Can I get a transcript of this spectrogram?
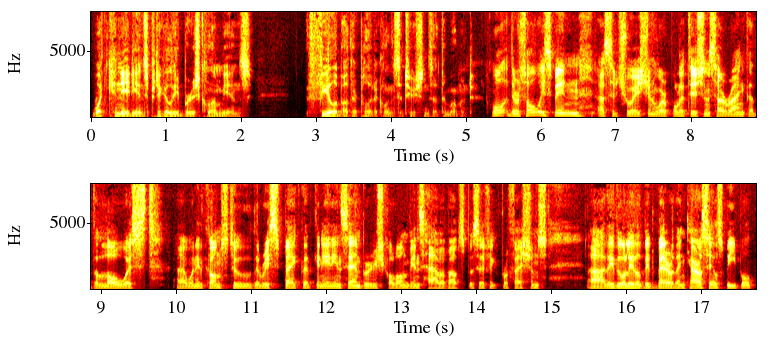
what Canadians, particularly British Columbians, feel about their political institutions at the moment. Well, there's always been a situation where politicians are ranked at the lowest uh, when it comes to the respect that Canadians and British Columbians have about specific professions. Uh, they do a little bit better than car salespeople.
